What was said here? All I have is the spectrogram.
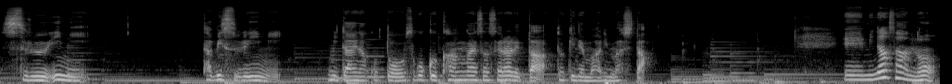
する意味旅する意味みたいなことをすごく考えさせられた時でもありました、えー皆さんの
